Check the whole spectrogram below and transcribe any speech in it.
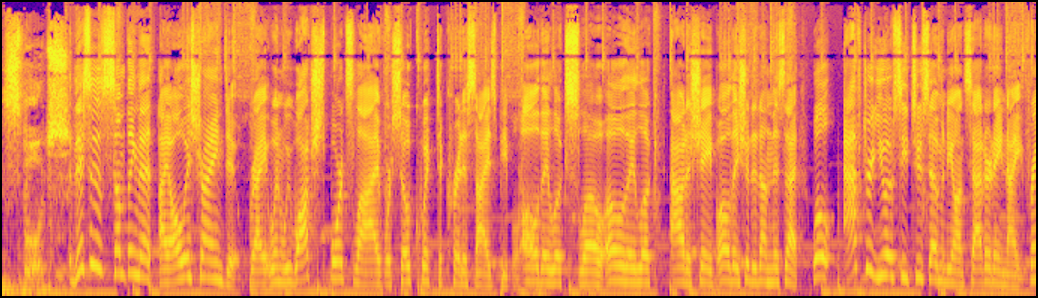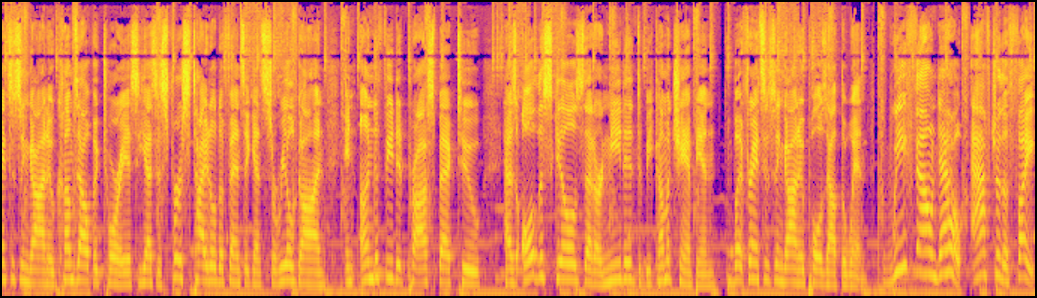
Sports. This is something that I always try and do, right? When we watch sports live, we're so quick to criticize people. Oh, they look slow. Oh, they look out of shape. Oh, they should have done this, that. Well, after UFC 270 on Saturday night, Francis Ngannou comes out victorious. He has his first title defense against Ciryl Gane, an undefeated prospect who has all the skills that are needed to become a champion, but Francis Ngannou pulls out the win. We found out after the fight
